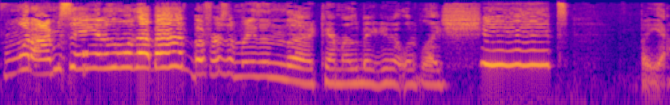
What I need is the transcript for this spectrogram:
From what I'm seeing, it doesn't look that bad, but for some reason the camera's making it look like shit. But yeah,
